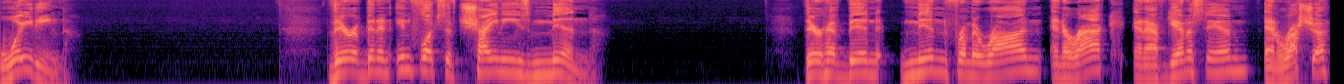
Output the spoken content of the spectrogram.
waiting there have been an influx of Chinese men. There have been men from Iran and Iraq and Afghanistan and Russia.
